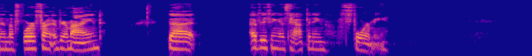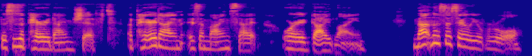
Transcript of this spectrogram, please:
in the forefront of your mind that everything is happening for me. This is a paradigm shift. A paradigm is a mindset or a guideline, not necessarily a rule,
